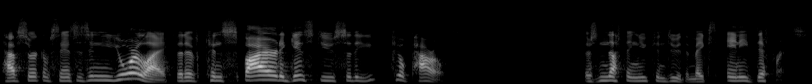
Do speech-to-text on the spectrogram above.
have circumstances in your life that have conspired against you so that you feel powerless. There's nothing you can do that makes any difference.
